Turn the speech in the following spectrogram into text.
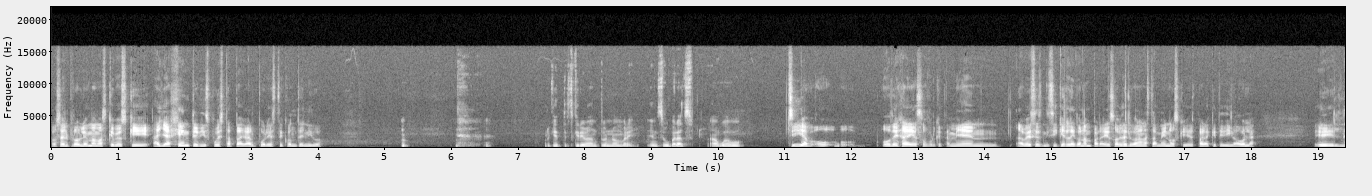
O sea, el problema más que veo es que haya gente dispuesta a pagar por este contenido. Porque te escriban tu nombre en su brazo, a huevo. Sí, o, o deja eso, porque también a veces ni siquiera le donan para eso, a veces le donan hasta menos, que es para que te diga hola. El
